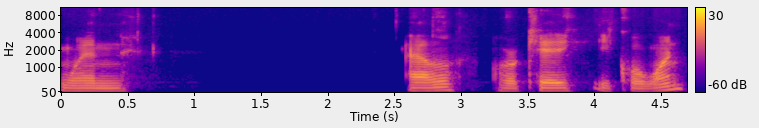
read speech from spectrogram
when L or K equal one,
